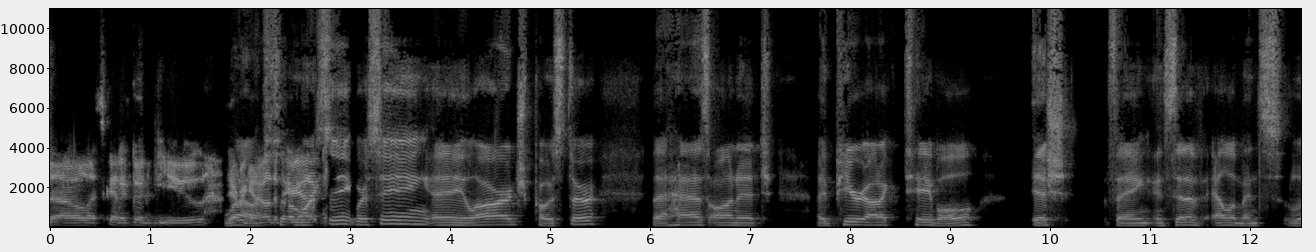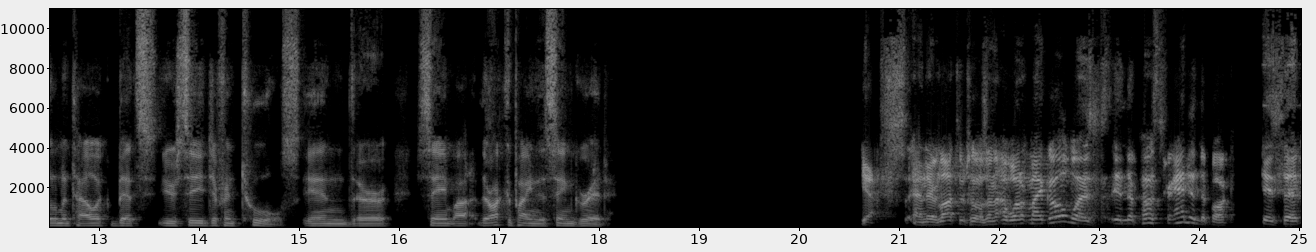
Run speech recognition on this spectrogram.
So let's get a good view. There wow. we go. The so we're seeing, we're seeing a large poster that has on it a periodic table ish thing. Instead of elements, little metallic bits, you see different tools in their same, uh, they're occupying the same grid. Yes, and there's lots of tools. And what my goal was in the poster and in the book is that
